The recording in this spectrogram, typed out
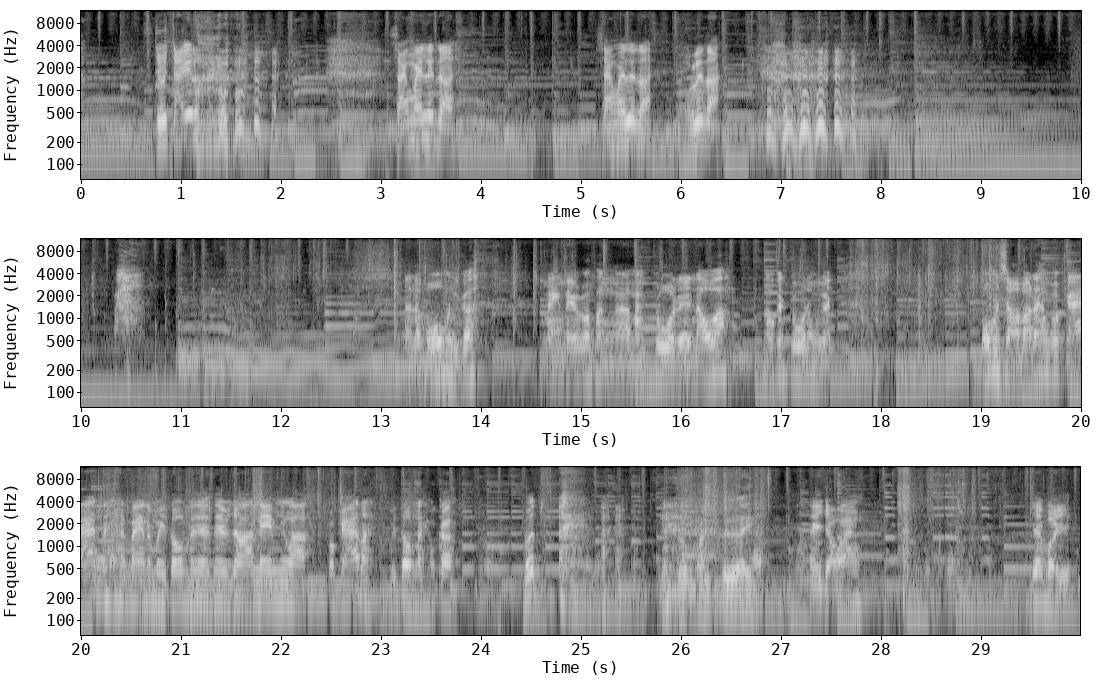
Chưa cháy luôn. Sáng mấy lít rồi? Sáng mấy lít rồi? Một lít à? Đây là bố mình có Mang theo có phần à, măng chua để nấu á. Nấu canh chua nè mọi người. Bố mình sợ vào đây không có cá nên Mang mì tôm theo, theo cho anh em nhưng mà có cá rồi Mì tôm này không cần. Vứt. Đồ ăn tươi. đây dầu ăn. Gia vị.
